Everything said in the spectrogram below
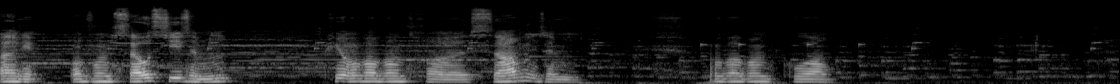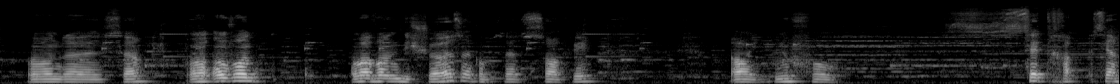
Allez, on vend ça aussi, les amis. Puis on va vendre euh, ça, les amis. On va vendre quoi? On euh, ça. On, vend, on va vendre des choses, comme ça, ça fait. Ah oui, il nous faut cette, cette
